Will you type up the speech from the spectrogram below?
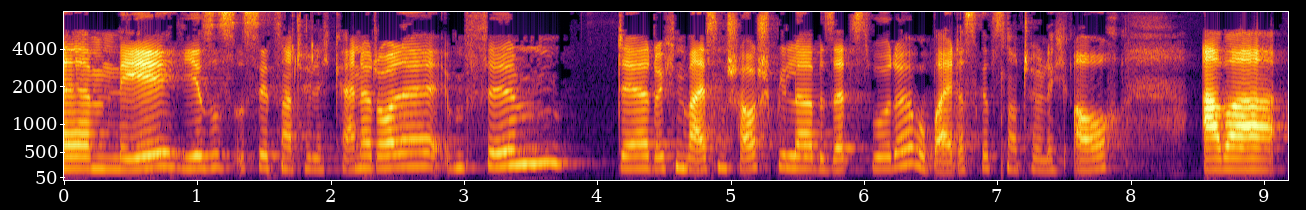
Ähm, nee, Jesus ist jetzt natürlich keine Rolle im Film, der durch einen weißen Schauspieler besetzt wurde, wobei das gibt es natürlich auch. Aber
